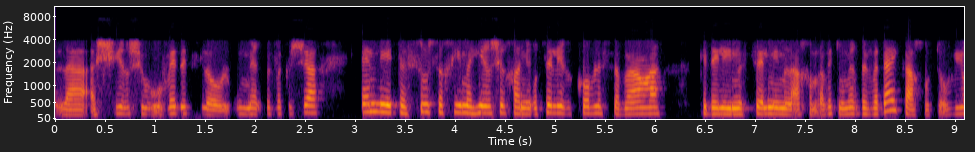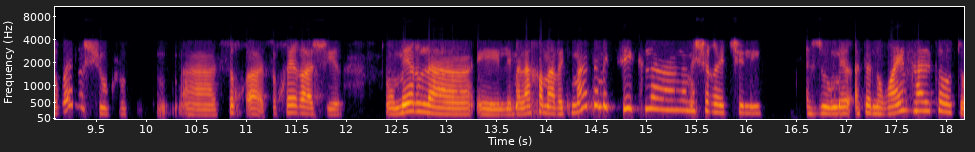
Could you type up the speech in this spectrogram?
לעשיר שהוא עובד אצלו, הוא אומר, בבקשה, תן לי את הסוס הכי מהיר שלך, אני רוצה לרכוב לסמרה כדי להינצל ממלאך המוות. הוא אומר, בוודאי קח אותו, ויורד לשוק, הסוחר העשיר, אומר אה, למלאך המוות, מה אתה מציק למשרת שלי? אז הוא אומר, אתה נורא הבהלת אותו.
